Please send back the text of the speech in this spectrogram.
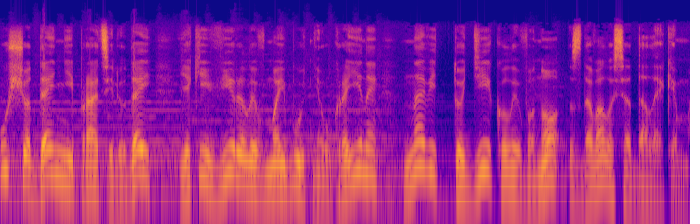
у щоденній праці людей, які вірили в майбутнє України навіть тоді, коли воно здавалося далеким.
